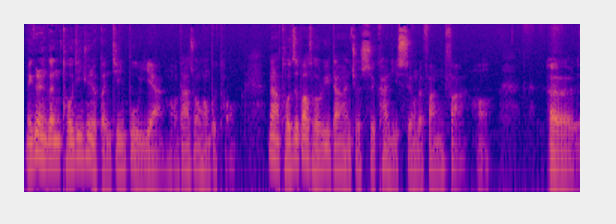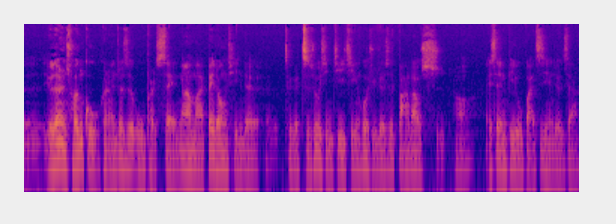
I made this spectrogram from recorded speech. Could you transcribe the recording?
每个人跟投进去的本金不一样哦，大家状况不同。那投资报酬率当然就是看你使用的方法哈。呃，有的人存股可能就是五 percent，那买被动型的这个指数型基金或许就是八到十哈。S M P 五百之前就是这样，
